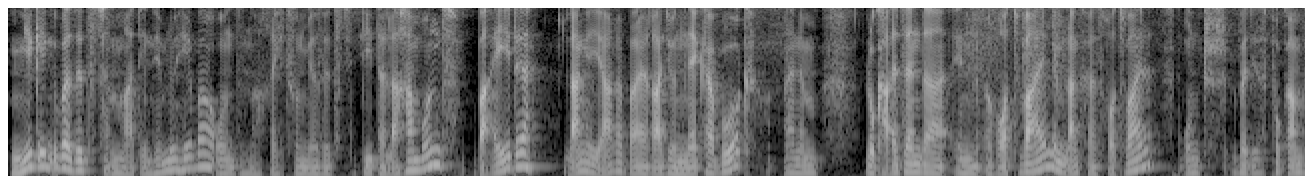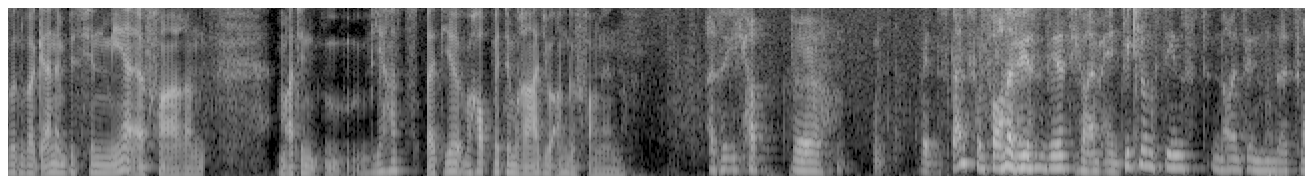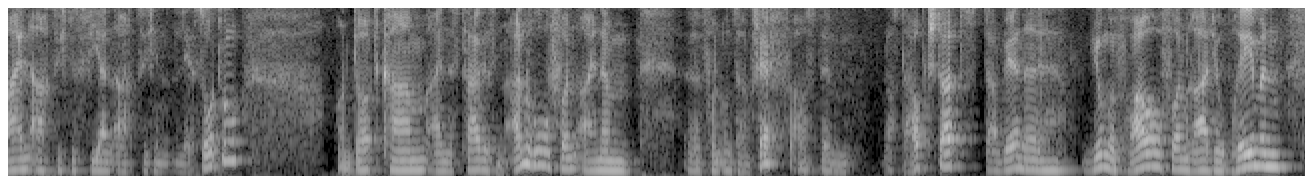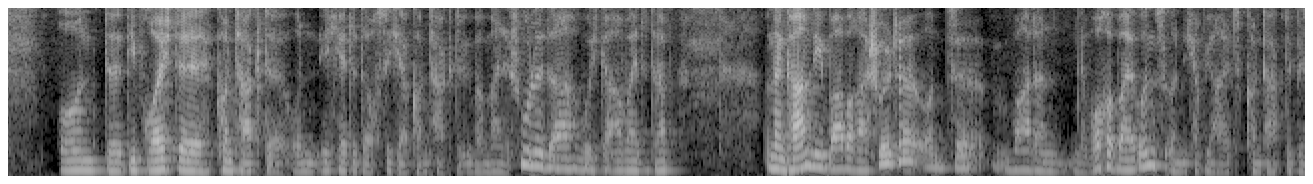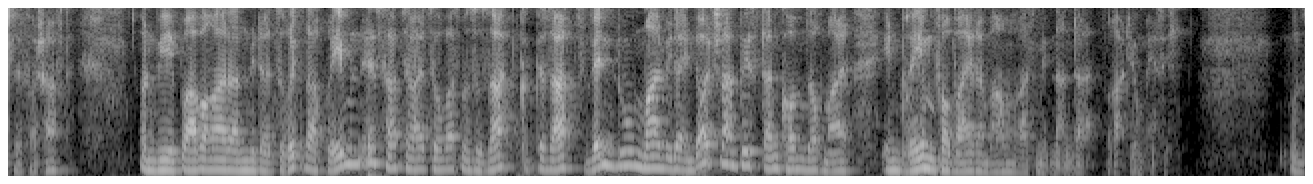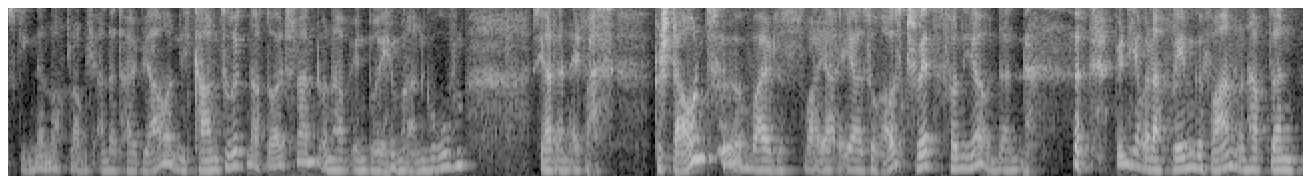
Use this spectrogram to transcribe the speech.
Mir gegenüber sitzt Martin Himmelheber und nach rechts von mir sitzt Dieter Lachermund. Beide lange Jahre bei Radio Neckarburg, einem Lokalsender in Rottweil, im Landkreis Rottweil. Und über dieses Programm würden wir gerne ein bisschen mehr erfahren. Martin, wie hat es bei dir überhaupt mit dem Radio angefangen? Also ich habe, äh, wenn du es ganz von vorne wissen willst, ich war im Entwicklungsdienst 1982 bis 1984 in Lesotho und dort kam eines Tages ein Anruf von einem, äh, von unserem Chef aus, dem, aus der Hauptstadt. Da wäre eine junge Frau von Radio Bremen und äh, die bräuchte Kontakte. Und ich hätte doch sicher Kontakte über meine Schule da, wo ich gearbeitet habe. Und dann kam die Barbara Schulte und äh, war dann eine Woche bei uns und ich habe ihr halt Kontakte ein bisschen verschafft. Und wie Barbara dann wieder zurück nach Bremen ist, hat sie halt so, was man so sagt, gesagt, wenn du mal wieder in Deutschland bist, dann komm doch mal in Bremen vorbei, dann machen wir was miteinander, radiomäßig. Und es ging dann noch, glaube ich, anderthalb Jahre und ich kam zurück nach Deutschland und habe in Bremen angerufen. Sie hat dann etwas gestaunt, äh, weil das war ja eher so rausgeschwätzt von ihr. Und dann bin ich aber nach Bremen gefahren und habe dann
